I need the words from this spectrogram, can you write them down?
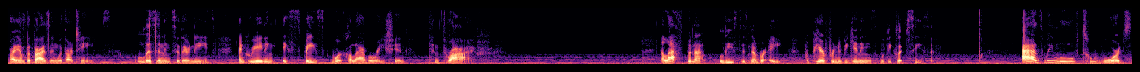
by empathizing with our teams, listening to their needs, and creating a space where collaboration can thrive. And last but not least is number eight prepare for new beginnings with eclipse season. As we move towards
